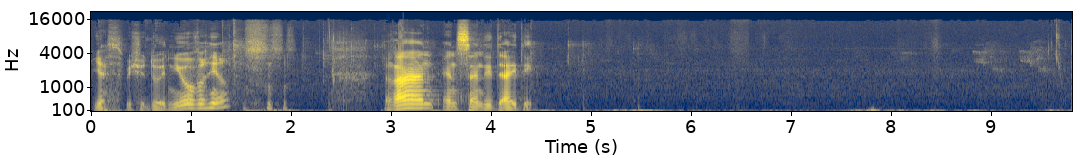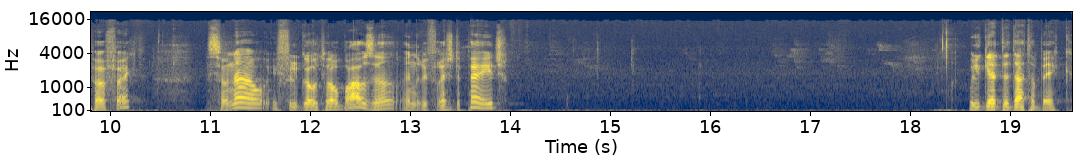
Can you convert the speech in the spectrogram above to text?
Yes we should do a new over here. Run and send it the ID perfect so now if we go to our browser and refresh the page we'll get the data back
